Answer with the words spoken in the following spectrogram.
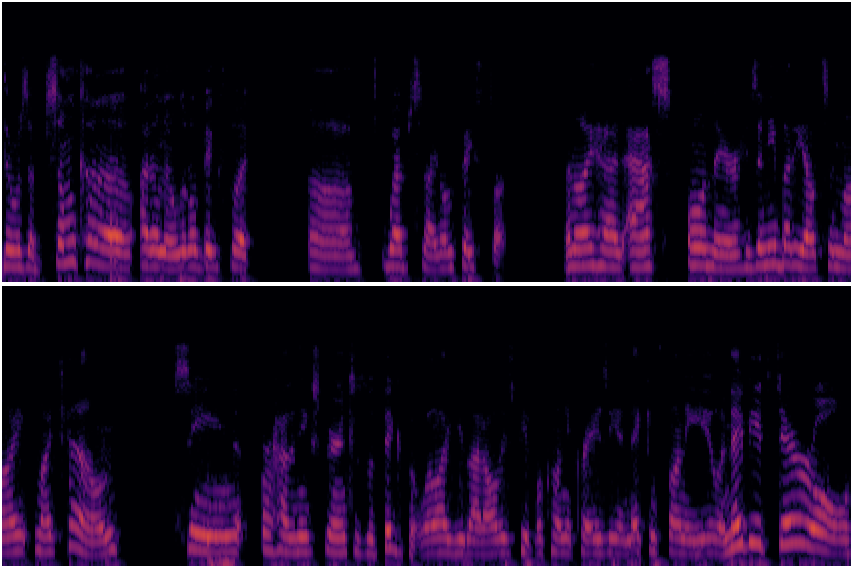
there was a some kind of I don't know little Bigfoot uh, website on Facebook, and I had asked on there, has anybody else in my my town seen or had any experiences with Bigfoot? Well, you got all these people calling you crazy and making fun of you, and maybe it's Daryl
